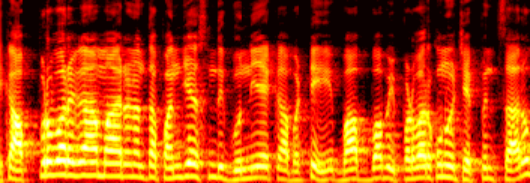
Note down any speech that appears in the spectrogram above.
ఇక అప్రూవర్గా మారినంత పనిచేస్తుంది గున్నీయే కాబట్టి బాబు బాబు ఇప్పటివరకు నువ్వు చెప్పింది సారు.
